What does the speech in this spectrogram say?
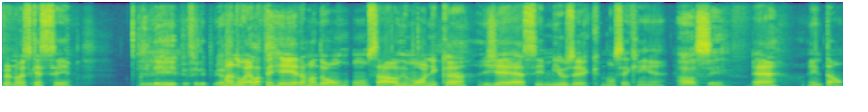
pra eu não esquecer. Felipe, o Felipe me Manuela muito. Ferreira mandou um, um salve. Mônica GS Music, não sei quem é. Ah, sim. É? Então,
